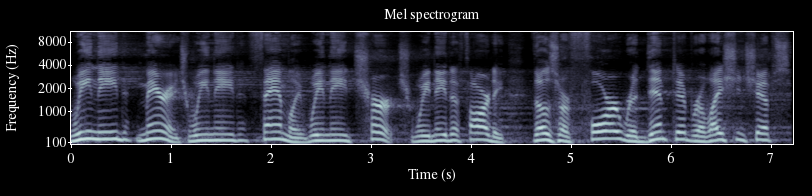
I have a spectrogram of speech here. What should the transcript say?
We need marriage. We need family. We need church. We need authority. Those are four redemptive relationships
